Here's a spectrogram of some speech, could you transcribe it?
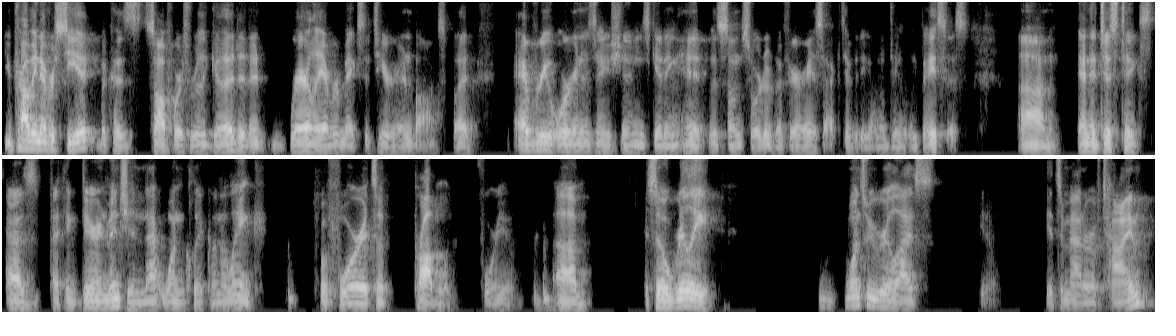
you probably never see it because software is really good and it rarely ever makes it to your inbox. But every organization is getting hit with some sort of nefarious activity on a daily basis. Um, and it just takes, as I think Darren mentioned, that one click on a link before it's a problem for you. Um, so really, once we realize, you know, it's a matter of time,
